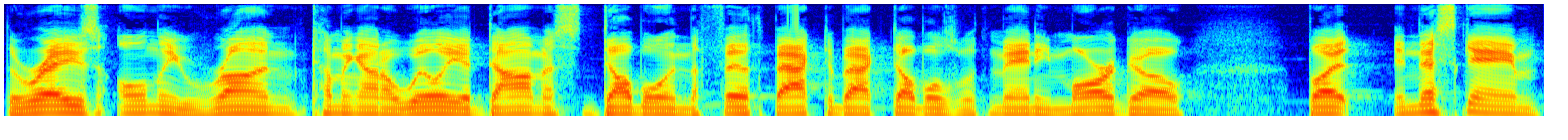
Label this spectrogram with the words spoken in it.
the Rays' only run coming on a Willie Adames double in the fifth, back to back doubles with Manny Margot. But in this game,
